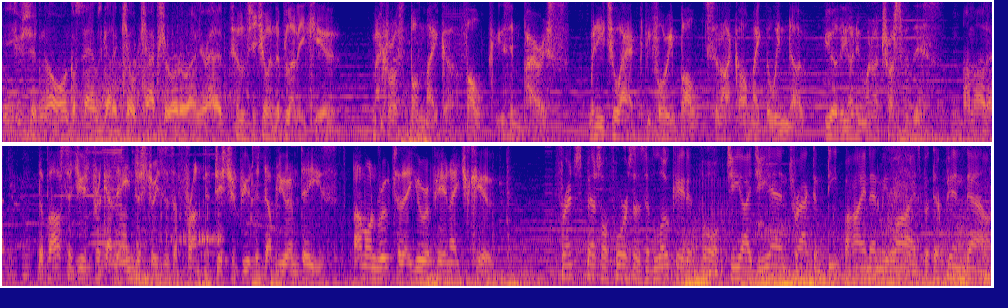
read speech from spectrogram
You should know Uncle Sam's got a kill capture order on your head. Tell him to join the bloody queue. Makarov's bombmaker, Volk, is in Paris. We need to act before he bolts, and I can't make the window. You're the only one I trust with this. I'm on it. The bastard used Fregatta Industries as a front to distribute the WMDs. I'm en route to their European HQ. French Special Forces have located Volk. GIGN tracked him deep behind enemy lines, but they're pinned down.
